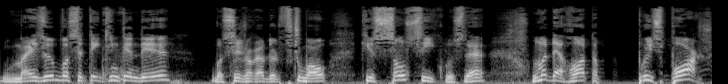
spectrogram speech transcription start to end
Mas você tem que entender, você jogador de futebol, que isso são ciclos, né? Uma derrota pro esporte,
